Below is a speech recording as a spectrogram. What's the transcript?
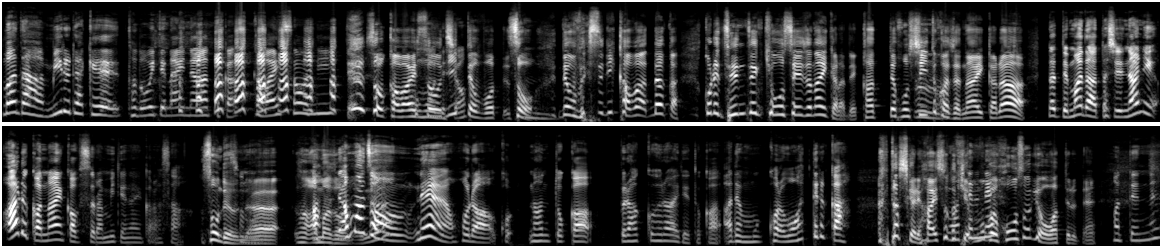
まだ見るだけ届いてないなとかかわいそうにってそうかわいそうにって思って。そう、うん。でも別にかわなんかこれ全然強制じゃないからね買ってほしいとかじゃないから、だってまだ私何あるかないかすら見てないからさ。そうだよね。そアマゾンアマゾンねほらこなんとかブラックフライデーとか。あでもこれ終わってるか。確かに配送の時終わってるね。もう放送の時は終わってるね。終わってんね。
